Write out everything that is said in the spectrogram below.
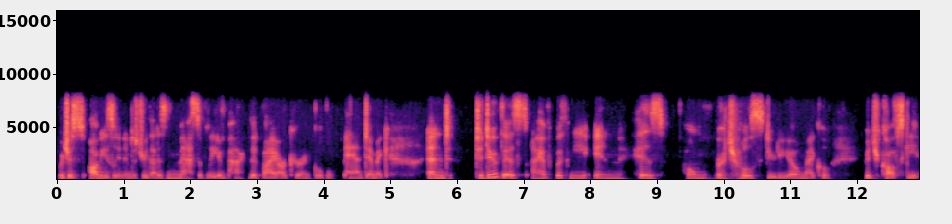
which is obviously an industry that is massively impacted by our current global pandemic. And to do this, I have with me in his home virtual studio Michael Byczkowski.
